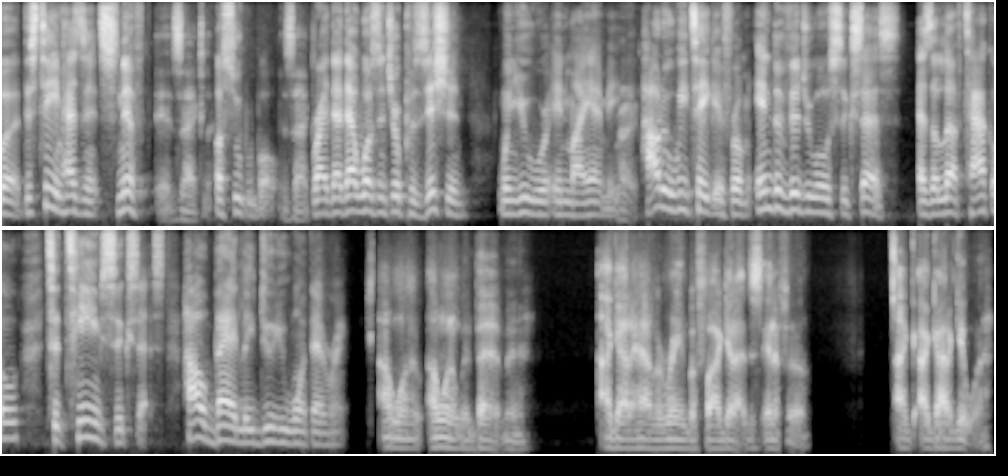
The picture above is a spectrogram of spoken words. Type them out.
But this team hasn't sniffed exactly. a Super Bowl. Exactly. Right? That that wasn't your position when you were in Miami. Right. How do we take it from individual success as a left tackle to team success? How badly do you want that ring? I want to. I want to win bad, man. I gotta have a ring before I get out of this NFL. I I gotta get one.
